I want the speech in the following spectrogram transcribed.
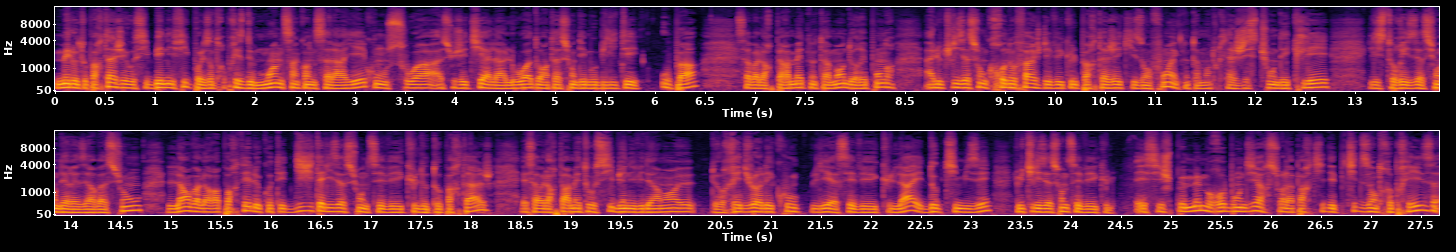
Mais l'autopartage est aussi bénéfique pour les entreprises de moins de 50 salariés, qu'on soit assujetti à la loi d'orientation des mobilités ou pas. Ça va leur permettre notamment de répondre à l'utilisation chronophage des véhicules partagés qu'ils en font, avec notamment toute la gestion des clés, l'historisation des réservations. Là, on va leur apporter le côté digitalisation de ces véhicules d'autopartage et ça va leur permettre aussi, bien évidemment, de réduire les coûts liés à ces véhicules-là et d'optimiser l'utilisation de ces véhicules. Et si je peux même rebondir sur la partie des petites entreprises,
